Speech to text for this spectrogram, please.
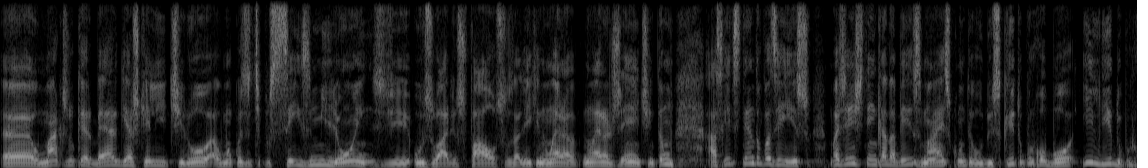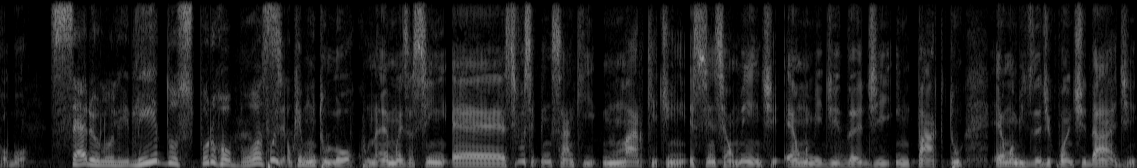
Uh, o Mark Zuckerberg, acho que ele tirou alguma coisa tipo 6 milhões de usuários falsos ali, que não era, não era gente. Então, as redes tentam fazer isso, mas a gente tem cada vez mais conteúdo escrito por robô e lido por robô. Sério, Luli? Lidos por robôs? Pois é, o que é muito louco, né? Mas assim, é, se você pensar que marketing, essencialmente, é uma medida de impacto, é uma medida de quantidade,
